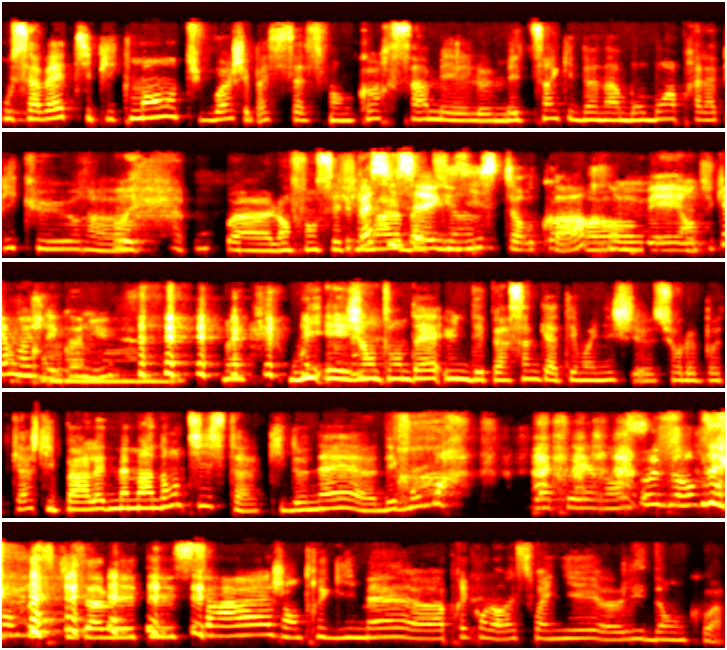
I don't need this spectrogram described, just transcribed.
Où ça va être typiquement, tu vois, je sais pas si ça se fait encore ça, mais le médecin qui donne un bonbon après la piqûre, euh, ou l'enfant s'est fait Je sais pas si ça bah, existe encore, oh, mais en tout cas moi je l'ai connu. Oui, et j'entendais une des personnes qui a témoigné sur le podcast qui parlait de même un dentiste qui donnait des bonbons la cohérence. aux enfants parce qu'ils avaient été sages, entre guillemets, euh, après qu'on leur ait soigné euh, les dents. Quoi.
